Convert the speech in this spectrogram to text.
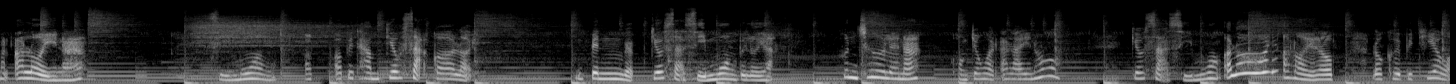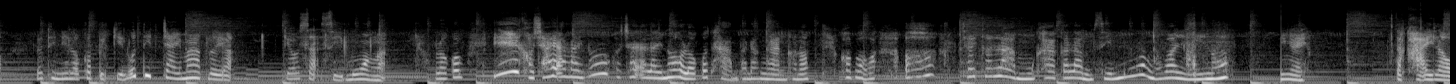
มันอร่อยนะ สีม่วงเอาเอาไปทำเกี๊ยวสะก็อร่อย มันเป็นแบบเกี๊ยวสะสีม่วงไปเลยอะ่ะ ขึ้นชื่อเลยนะ ของจังหวัดอะไรเนาะเกี๊ยวสะสีม่วงอร่อยอร่อยเราเราเคยไปเที่ยวอะ่ะ แล้วทีนี้เราก็ไปกินอุ้ยติดใจมากเลยอะ่ะ เกี๊ยวสะสีม่วงอะ่ะ เราก็ เอ๊ะเขาใช้อะไรเนาะเขาใช้อะไรเนาะเราก็ถามพนักงานเขาเนาะเขาบอกว่าอ๋อใช้กระหล่ำค่ะกระหล่ำสีม่วงเขาว่าอย่างนี้เนาะนี่ไงตะไคร้เรา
